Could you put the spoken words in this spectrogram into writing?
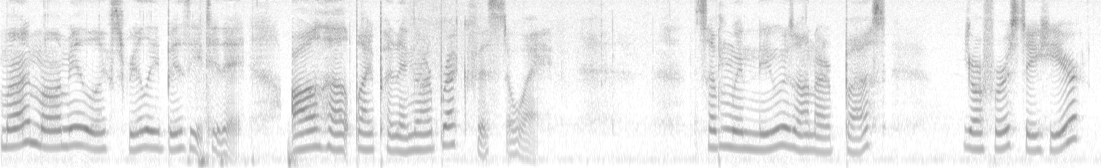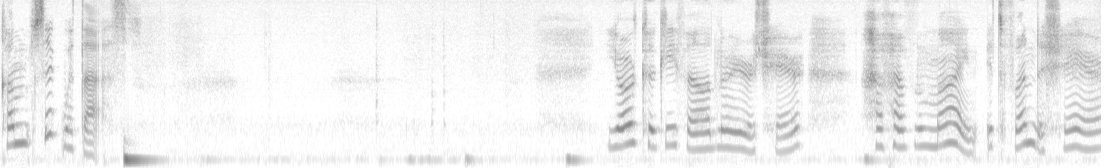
My mommy looks really busy today. I'll help by putting our breakfast away. Someone new is on our bus. Your first day here? Come sit with us. Your cookie fell under your chair. Have half of mine. It's fun to share.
